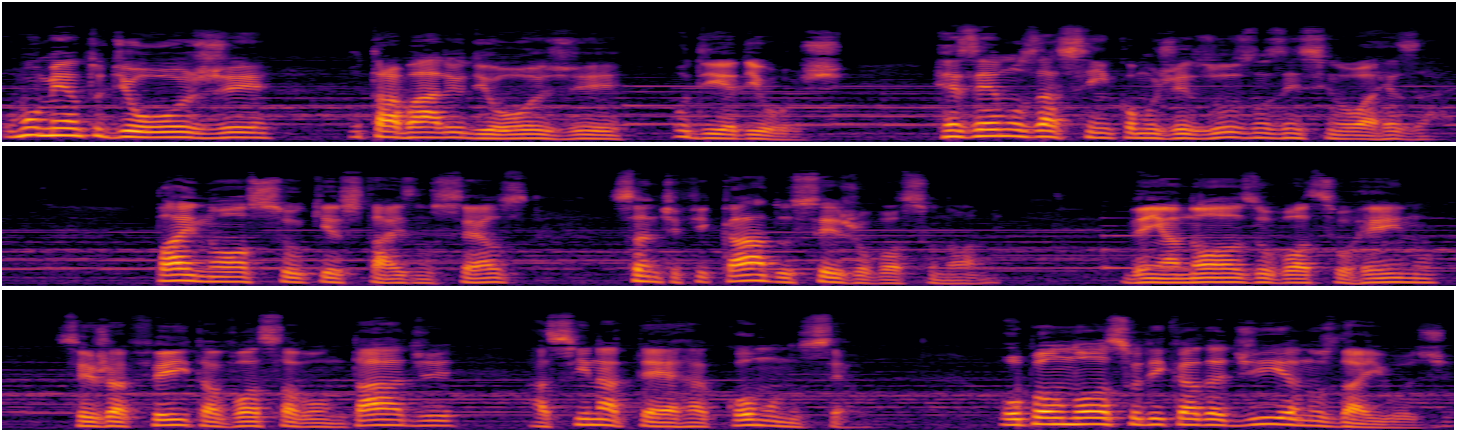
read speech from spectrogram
o momento de hoje, o trabalho de hoje, o dia de hoje. Rezemos assim como Jesus nos ensinou a rezar. Pai nosso que estais nos céus, santificado seja o vosso nome. Venha a nós o vosso reino, seja feita a vossa vontade, assim na terra como no céu. O pão nosso de cada dia nos dai hoje.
